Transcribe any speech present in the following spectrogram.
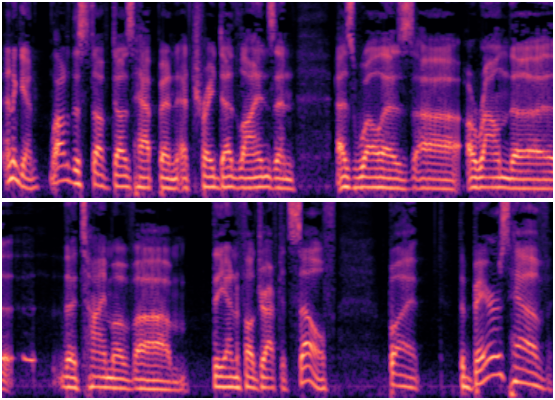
And again, a lot of this stuff does happen at trade deadlines and as well as uh, around the the time of um, the NFL draft itself. But the Bears have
